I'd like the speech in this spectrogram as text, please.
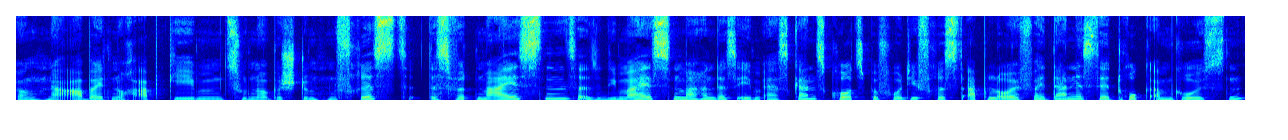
irgendeine Arbeit noch abgeben zu einer bestimmten Frist. Das wird meistens, also die meisten machen das eben erst ganz kurz bevor die Frist abläuft, weil dann ist der Druck am größten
